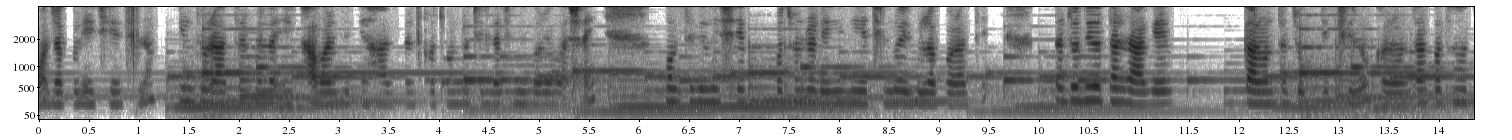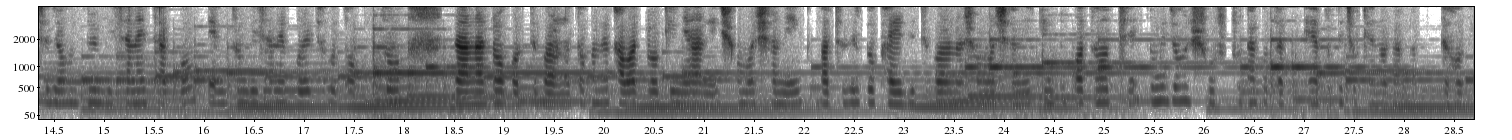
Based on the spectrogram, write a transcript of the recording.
মজা করে খেয়েছিলাম। কিন্তু রাতের বেলা এই খাবার দিকে হাজব্যান্ড প্রচণ্ড চিল্লাচিল্লি করে বাসায়। বলতে গেলে সে প্রচণ্ড রেগে গিয়েছিল এগুলা করাতে। তা যদিও তার রাগের কারণটা যৌক্তিক ছিল। কারণ তার কথা হচ্ছে, যখন তুমি বিছানায় থাকো, একদম বিছানায় পড়ে থাকো, তখন তো রান্নাটাও করতে পারো না। তখন খাবারটাও কিনে আনি, সমস্যা নেই। বাচ্চাদেরকেও খাইয়ে দিতে পারো না, সমস্যা নেই। কিন্তু কথা হচ্ছে, তুমি যখন সুস্থ থাকো তখন এত কিছু কেন রান্না করতে হবে?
